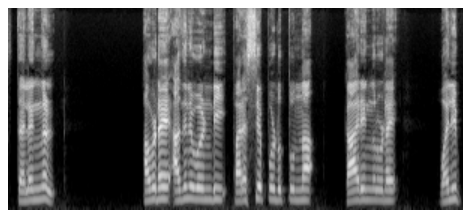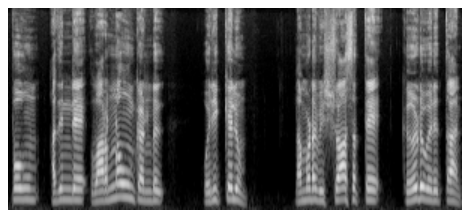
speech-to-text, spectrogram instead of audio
സ്ഥലങ്ങൾ. അവിടെ അതിനുവേണ്ടി പരസ്യപ്പെടുത്തുന്ന കാര്യങ്ങളുടെ വലിപ്പവും അതിന്റെ വർണവും കണ്ട് ഒരിക്കലും നമ്മുടെ വിശ്വാസത്തെ കേടുവരുത്താൻ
